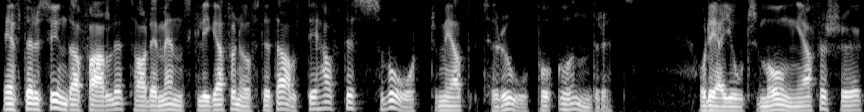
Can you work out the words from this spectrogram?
Efter syndafallet har det mänskliga förnuftet alltid haft det svårt med att tro på undret. Och det har gjorts många försök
